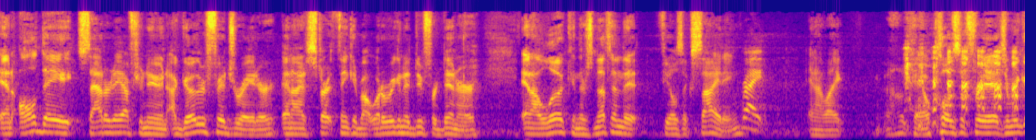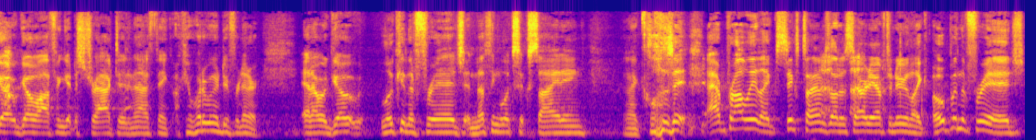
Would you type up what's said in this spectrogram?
And all day Saturday afternoon, I go to the refrigerator and I start thinking about what are we going to do for dinner. And I look and there's nothing that feels exciting. Right. And I like, okay, I'll close the fridge, and we go go off and get distracted. And I think, okay, what are we gonna do for dinner? And I would go look in the fridge, and nothing looks exciting. And I close it. I probably like six times on a Saturday afternoon, like open the fridge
